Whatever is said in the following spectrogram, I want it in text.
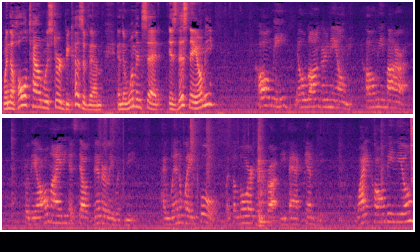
when the whole town was stirred because of them, and the woman said, Is this Naomi? Call me no longer Naomi. Call me Mara, for the Almighty has dealt bitterly with me. I went away full, but the Lord has brought me back empty. Why call me Naomi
